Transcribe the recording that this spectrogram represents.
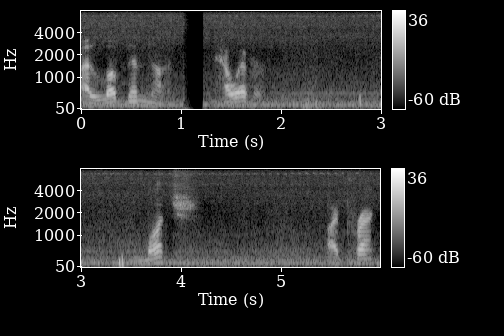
I love them not. However, much I practice.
